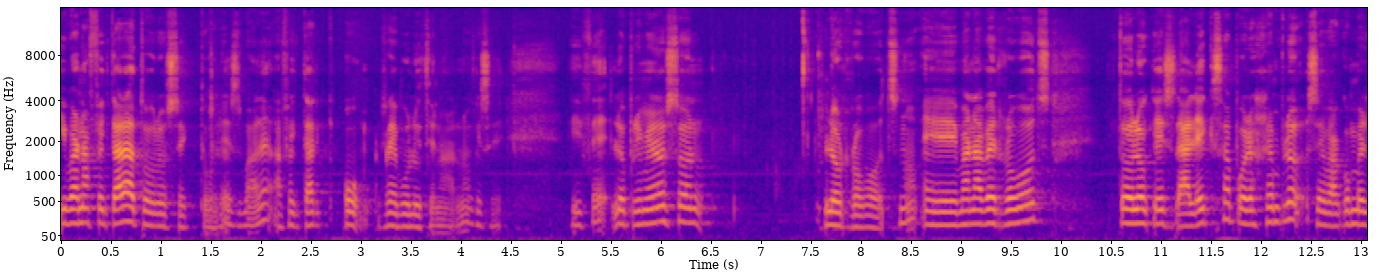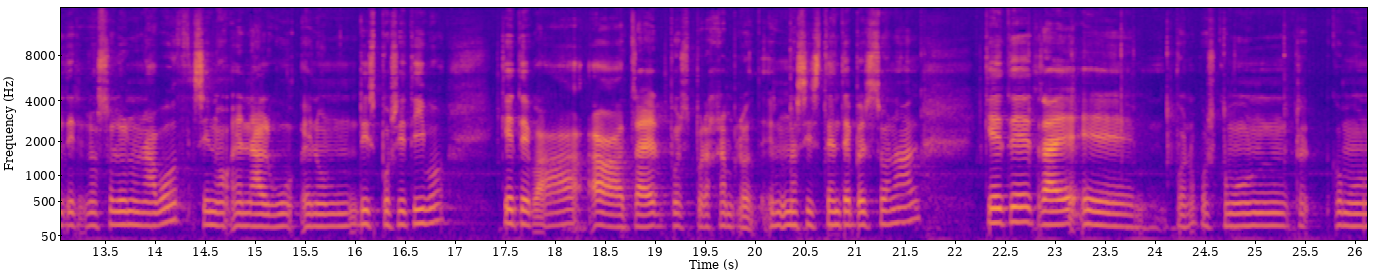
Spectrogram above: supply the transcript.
y van a afectar a todos los sectores, ¿vale? Afectar o revolucionar, ¿no? Que se dice. Lo primero son los robots, ¿no? Eh, van a haber robots, todo lo que es Alexa, por ejemplo, se va a convertir no solo en una voz, sino en, algo, en un dispositivo que te va a traer, pues, por ejemplo, un asistente personal que te trae, eh, bueno, pues como un, como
